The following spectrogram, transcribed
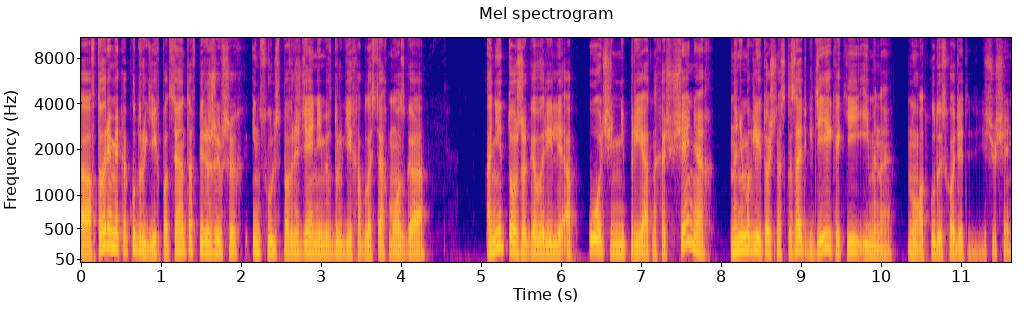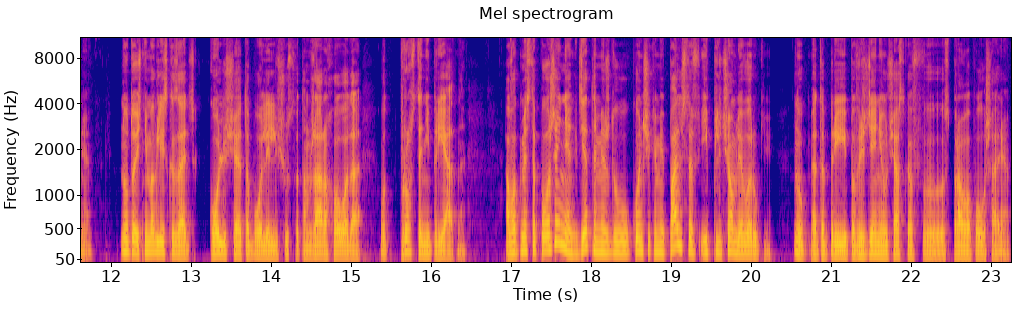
А в то время как у других пациентов, переживших инсульт с повреждениями в других областях мозга, они тоже говорили об очень неприятных ощущениях, но не могли точно сказать, где и какие именно, ну, откуда исходят эти ощущения. Ну, то есть не могли сказать, колющая это боль или чувство там жара, холода. Вот просто неприятно. А вот местоположение где-то между кончиками пальцев и плечом левой руки. Ну, это при повреждении участков э, справа полушария.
